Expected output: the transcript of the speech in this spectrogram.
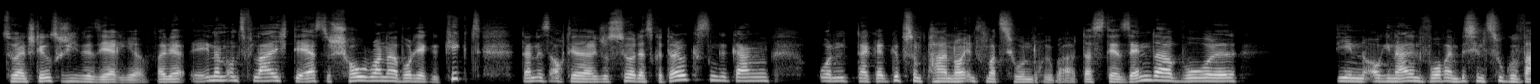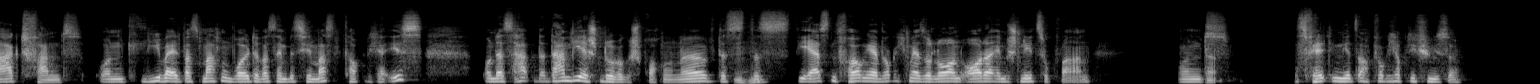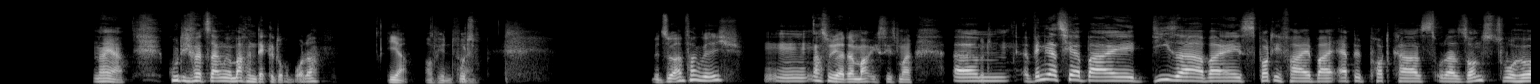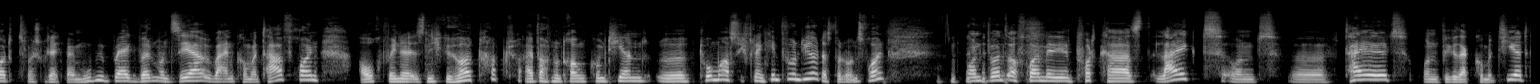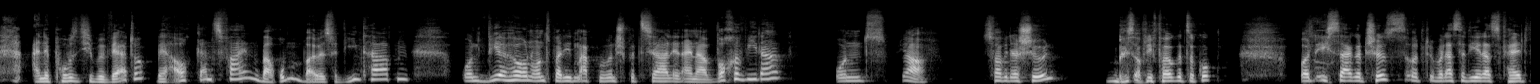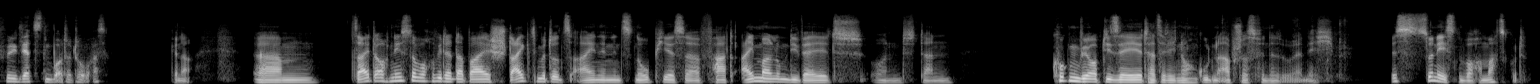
zur Entstehungsgeschichte der Serie. Weil wir erinnern uns vielleicht, der erste Showrunner wurde ja gekickt, dann ist auch der Regisseur der Derrickson gegangen und da gibt es ein paar neue Informationen drüber, dass der Sender wohl den Originalentwurf ein bisschen zu gewagt fand und lieber etwas machen wollte, was ein bisschen massentauglicher ist. Und das hat, da haben wir ja schon drüber gesprochen, ne? Dass, mhm. dass die ersten Folgen ja wirklich mehr so Law and Order im Schneezug waren. Und ja. das fällt ihnen jetzt auch wirklich auf die Füße. Naja, gut, ich würde sagen, wir machen einen Deckel drüber, oder? Ja, auf jeden Fall. Gut. Willst du anfangen, will ich? Hm, Achso, ja, dann mache ich es diesmal. Ähm, wenn ihr das hier bei Deezer, bei Spotify, bei Apple Podcasts oder sonst wo hört, zum Beispiel direkt bei Movie Break, würden wir uns sehr über einen Kommentar freuen. Auch wenn ihr es nicht gehört habt, einfach nur drauf kommentieren, äh, Thomas, ich ein Kind von dir, das würde uns freuen. Und würden uns auch freuen, wenn ihr den Podcast liked und äh, teilt und wie gesagt kommentiert. Eine positive Bewertung wäre auch ganz fein. Warum? Weil wir es verdient haben. Und wir hören uns bei diesem Abgewöhnt-Spezial in einer Woche wieder. Und ja, es war wieder schön, bis auf die Folge zu gucken. Und ich sage Tschüss und überlasse dir das Feld für die letzten Worte, Thomas. Genau. Ähm, seid auch nächste Woche wieder dabei. Steigt mit uns ein in den Snowpiercer. Fahrt einmal um die Welt und dann gucken wir, ob die Serie tatsächlich noch einen guten Abschluss findet oder nicht. Bis zur nächsten Woche. Macht's gut.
